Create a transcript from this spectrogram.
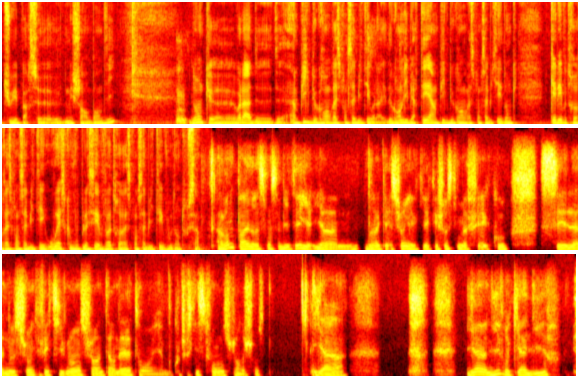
tué par ce méchant bandit. Mm. Donc euh, voilà, de- de- implique de grandes responsabilités. Voilà, et de grandes libertés implique de grandes responsabilités. Donc, quelle est votre responsabilité? Où est-ce que vous placez votre responsabilité, vous, dans tout ça? Avant de parler de responsabilité, il y a, il y a, dans la question, il y a, il y a quelque chose qui m'a fait écho. C'est la notion qu'effectivement, sur Internet, on- il y a beaucoup de choses qui se font, ce genre de choses. Il y a, il y a un livre qui est à lire, et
